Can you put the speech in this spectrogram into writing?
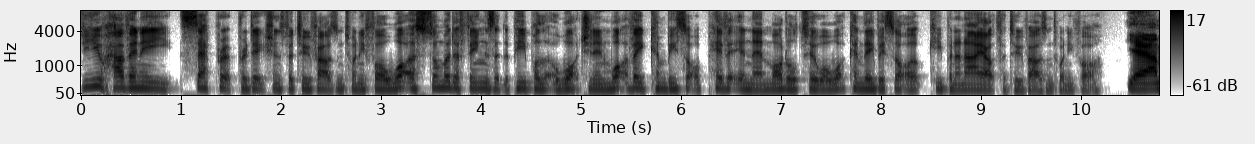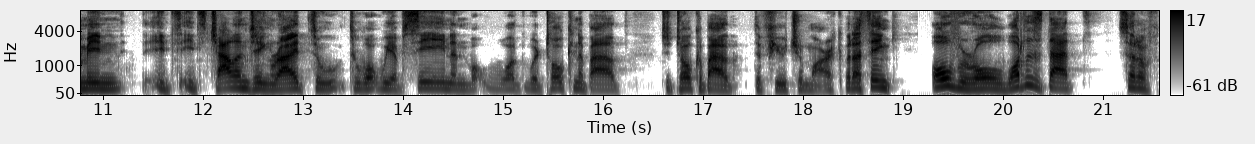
do you have any separate predictions for 2024? What are some of the things that the people that are watching in, what they can be sort of pivoting their model to, or what can they be sort of keeping an eye out for 2024? Yeah, I mean, it's it's challenging, right, to to what we have seen and what, what we're talking about to talk about the future, Mark. But I think overall, what does that sort of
